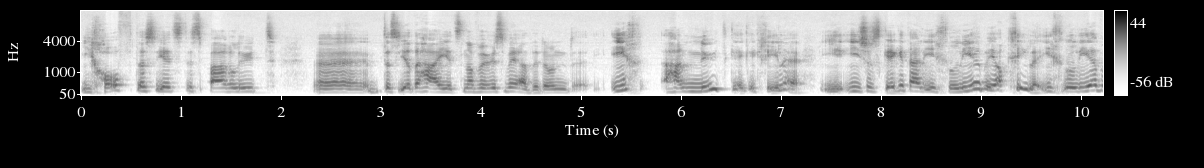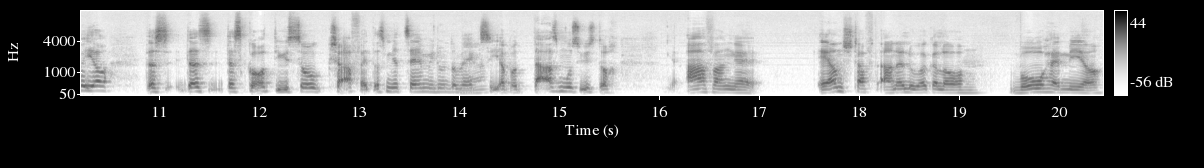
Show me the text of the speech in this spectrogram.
ich hoffe, dass jetzt ein paar Leute, dass ihr daheim jetzt nervös werdet. Und ich habe nichts gegen Kille. Ist das Gegenteil. Ich liebe ja Kille. Ich liebe ja, dass, dass, dass Gott uns so geschaffen hat, dass wir zusammen mit unterwegs ja. sind. Aber das muss uns doch anfangen, ernsthaft anzuschauen lassen. Mhm. Wo haben wir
